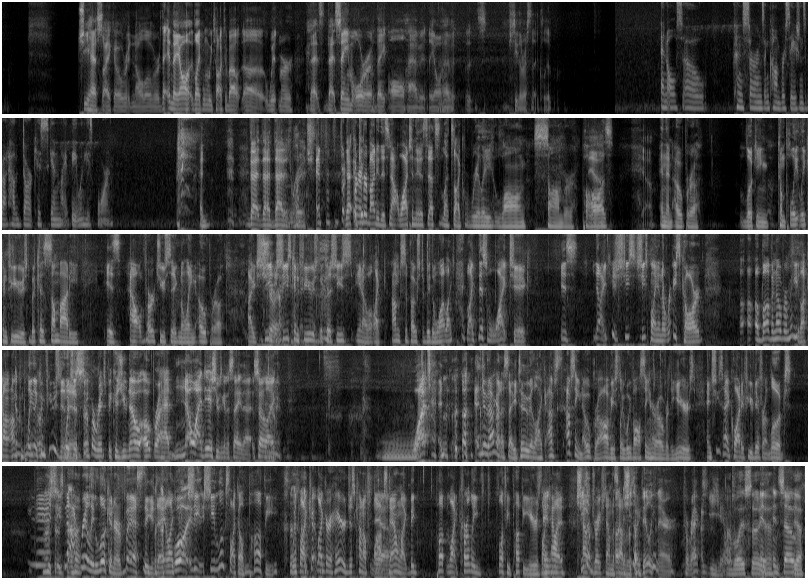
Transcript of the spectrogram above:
she has psycho written all over, and they all like when we talked about uh, Whitmer, that's that same aura. They all have it. They all have it. Let's see the rest of that clip. and also concerns and conversations about how dark his skin might be when he's born. And, That that that is rich. and for, for, That- for could- everybody that's not watching this, that's that's like really long, somber pause, Yeah. and then Oprah looking completely confused because somebody is out virtue signaling Oprah. Like she, Sure. she's confused because she's you know like I'm supposed to be the one like like this white chick is like she's she's playing the race card uh, above and over me like I'm, I'm completely confused in Which this. is super rich because you know Oprah had no idea she was going to say that. So like, what? and, and dude, I gotta say too, like I've I've seen Oprah. Obviously, we've all seen her over the years, and she's had quite a few different looks. Yeah, she's not really looking her best these days. Like Well, she she looks like a puppy with like like her hair just kind of flops Yeah. down like big pup like curly fluffy puppy ears, like And how it she's how a- it drapes down the Uh, side of she's her a billionaire, correct? yeah, I believe so. And- Yeah. and so- yeah.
